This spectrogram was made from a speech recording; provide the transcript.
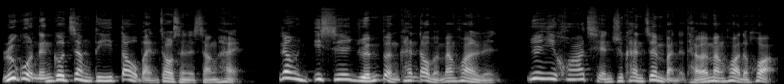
如果能够降低盗版造成的伤害，让一些原本看盗版漫画的人愿意花钱去看正版的台湾漫画的话，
